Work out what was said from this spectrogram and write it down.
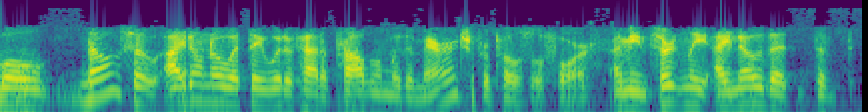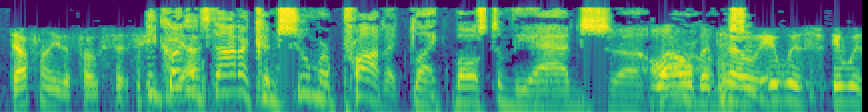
Well, no, so I don't know what they would have had a problem with a marriage proposal for. I mean, certainly I know that the definitely the folks at CBS Because it's not a consumer product like most of the ads uh. Well, on but so it was it was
